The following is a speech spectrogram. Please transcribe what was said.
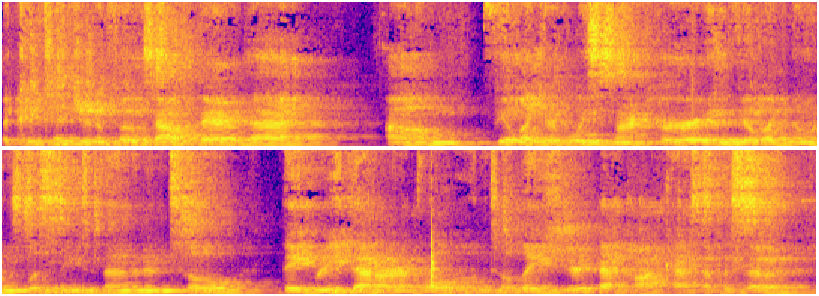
a contingent of folks out there that um, feel like their voices aren't heard and feel like no one's listening to them. And until they read that article, until they hear that podcast episode,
